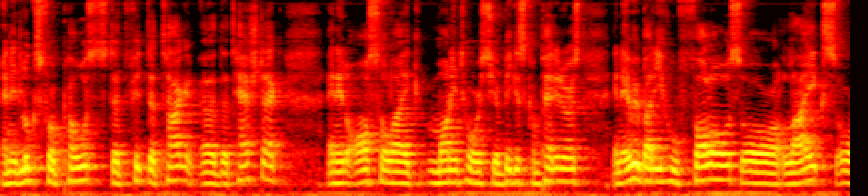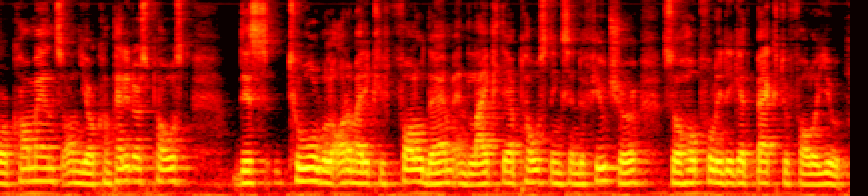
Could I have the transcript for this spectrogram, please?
And it looks for posts that fit the target, uh, that hashtag and it also like monitors your biggest competitors. And everybody who follows or likes or comments on your competitors post this tool will automatically follow them and like their postings in the future. So hopefully they get back to follow you.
